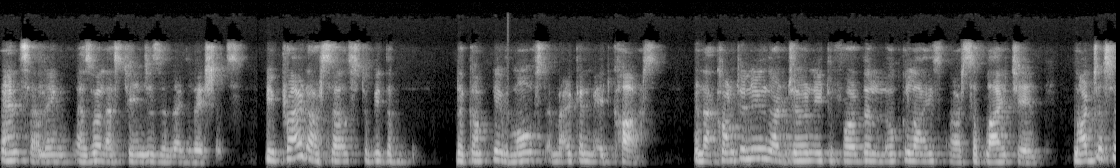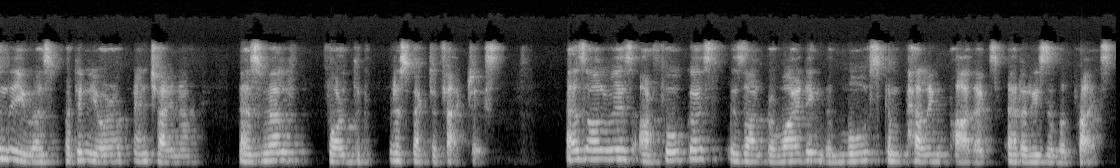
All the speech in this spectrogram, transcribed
and selling, as well as changes in regulations. We pride ourselves to be the company with most American-made cars and are continuing our journey to further localize our supply chain, not just in the U.S., but in Europe and China as well for the respective factories. As always, our focus is on providing the most compelling products at a reasonable price.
